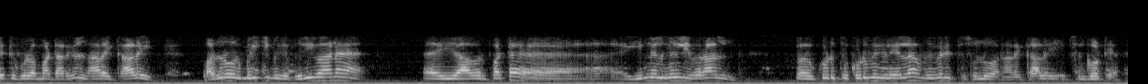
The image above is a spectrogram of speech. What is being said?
ஏற்றுக்கொள்ள மாட்டார்கள். நாளை காலை பதினோரு மணிக்கு மிக விரிவான அவர் பட்ட இன்னல்கள் இவரால் கொடுத்த கொடுமைகளை எல்லாம் விவரித்து சொல்லுவார். நாளை காலை செங்கோட்டையன்.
